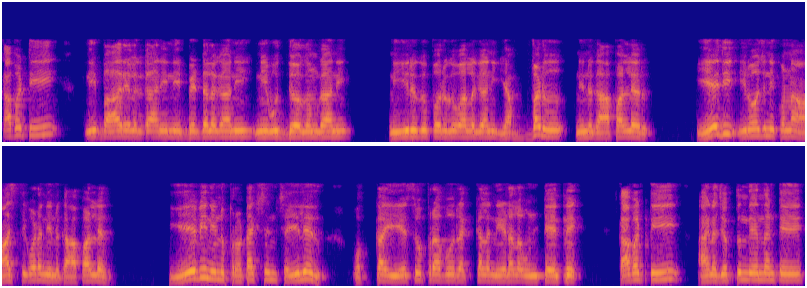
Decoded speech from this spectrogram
కాబట్టి నీ భార్యలు కానీ నీ బిడ్డలు కానీ నీ ఉద్యోగం కానీ నీ ఇరుగు పొరుగు వాళ్ళు కానీ ఎవ్వడు నిన్ను కాపాడలేరు. ఏది ఈరోజు నీకున్న ఆస్తి కూడా నిన్ను కాపాడలేదు. ఏవి నిన్ను ప్రొటెక్షన్ చేయలేదు. ఒక్క యేసు ప్రభు రెక్కల నీడలో ఉంటేనే కాబట్టి ఆయన చెప్తుంది ఏంటంటే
